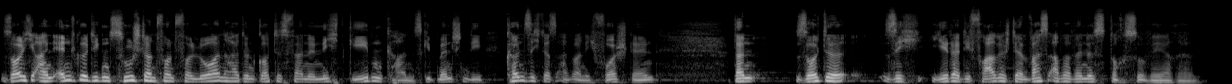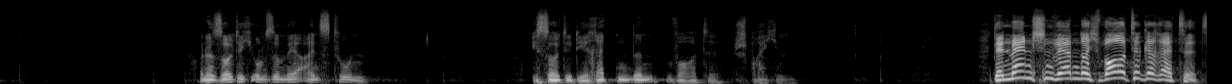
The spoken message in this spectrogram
solch einen endgültigen Zustand von Verlorenheit und Gottesferne nicht geben kann, es gibt Menschen, die können sich das einfach nicht vorstellen, dann sollte sich jeder die Frage stellen, was aber, wenn es doch so wäre? Und dann sollte ich umso mehr eins tun. Ich sollte die rettenden Worte sprechen. Denn Menschen werden durch Worte gerettet,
